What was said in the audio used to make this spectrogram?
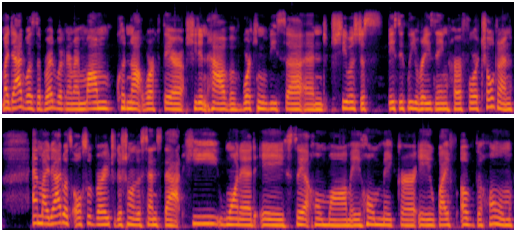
My dad was the breadwinner. My mom could not work there. She didn't have a working visa, and she was just basically raising her four children. And my dad was also very traditional in the sense that he wanted a stay at home mom, a homemaker, a wife of the home.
